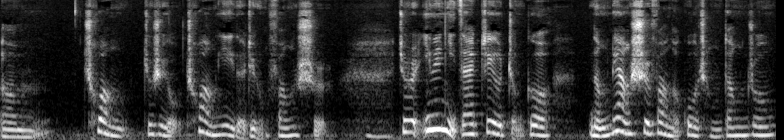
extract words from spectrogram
嗯，创就是有创意的这种方式，就是因为你在这个整个能量释放的过程当中，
